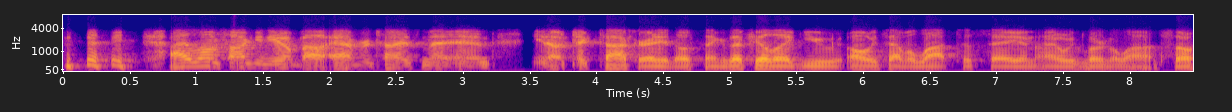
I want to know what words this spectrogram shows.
I love talking to you about advertisement and you know TikTok or any of those things. I feel like you always have a lot to say, and I always learn a lot. So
